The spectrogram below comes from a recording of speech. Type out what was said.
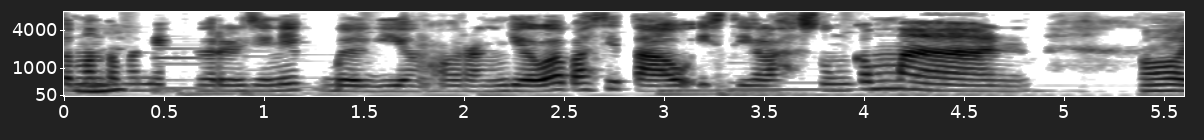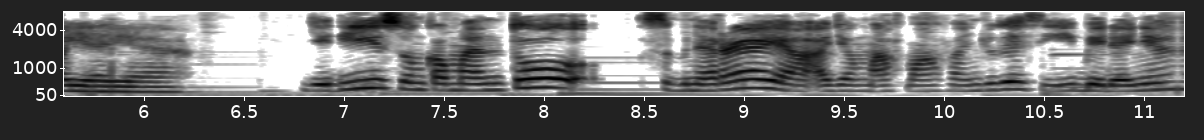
teman-teman yang dengerin sini bagi yang orang Jawa pasti tahu istilah sungkeman. Oh iya iya. Jadi sungkeman tuh sebenarnya ya ajang maaf-maafan juga sih. Bedanya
